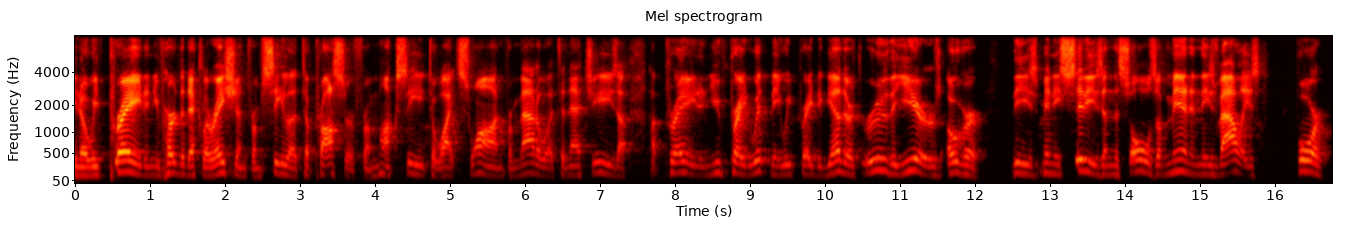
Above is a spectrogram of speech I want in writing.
you know, we've prayed and you've heard the declaration from Selah to Prosser, from Moxee to White Swan, from Mattawa to Naches. I've prayed and you've prayed with me. We've prayed together through the years over these many cities and the souls of men in these valleys for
